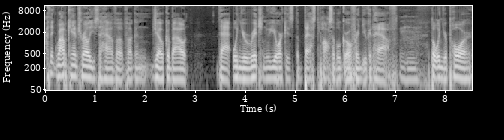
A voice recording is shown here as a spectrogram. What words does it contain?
I think Rob Cantrell used to have a fucking joke about that when you're rich, New York is the best possible girlfriend you could have. Mhm. But when you're poor,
